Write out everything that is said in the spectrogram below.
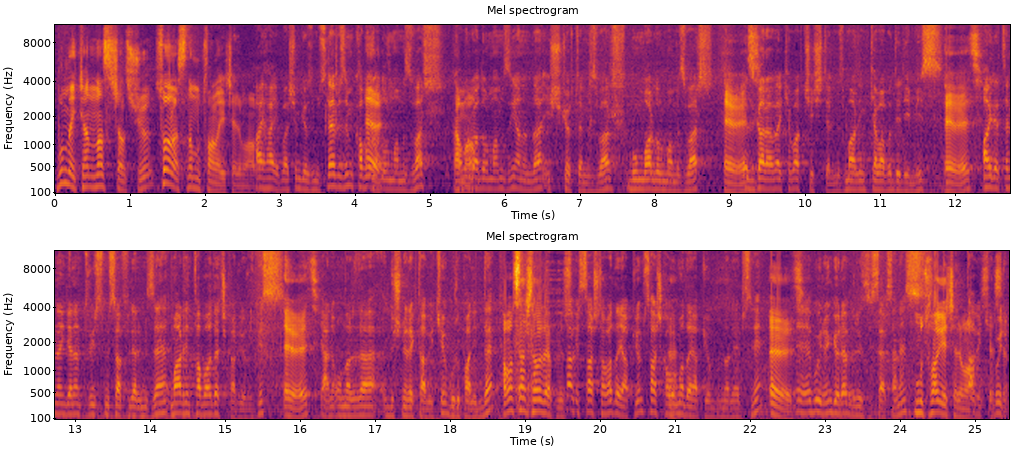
bu mekan nasıl çalışıyor? Sonrasında mutfağına geçelim abi. Hay hay, başım gözüm üstüne. Bizim kaburga Evet. dolmamız var. Tamam. Kaburga dolmamızın yanında iş köftemiz var. Bumbar dolmamız var. Evet. Izgara ve kebap çeşitlerimiz. Mardin kebabı dediğimiz. Evet. Ayrıca gelen turist misafirlerimize Mardin tabağı da çıkarıyoruz biz. Evet. Yani onları da düşünerek tabii ki grup halinde. Ama saç tava da yapıyorsun. Tabii saç tava da yapıyorum, saç kavurma da yapıyorum bunların hepsini. Evet. Ee, buyurun görebiliriz isterseniz. Mutfağa geçelim abi. Tabii ki, istersen. buyurun,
